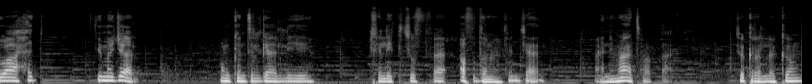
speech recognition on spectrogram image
واحد في مجال. ممكن تلقى اللي يخليك تشوف أفضل من فنجان. يعني ما أتوقع. شكرا لكم.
